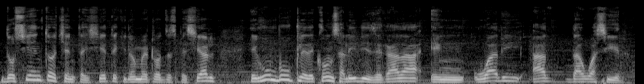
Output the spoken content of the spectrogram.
287 kilómetros de especial en un bucle de consalida y llegada en Wadi ad-Dawasir.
